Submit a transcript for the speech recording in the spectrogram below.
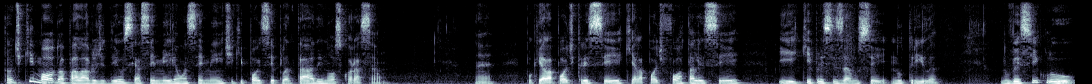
Então, de que modo a palavra de Deus se assemelha a uma semente que pode ser plantada em nosso coração? Né? Porque ela pode crescer, que ela pode fortalecer e que precisamos ser nutri-la. No versículo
